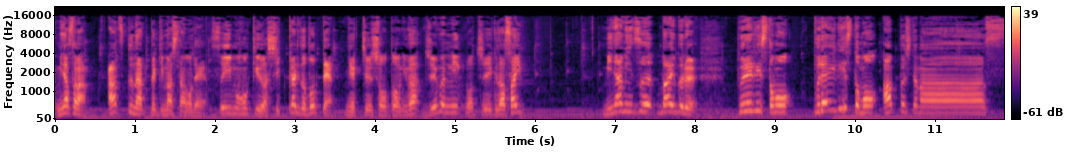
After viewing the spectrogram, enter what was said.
皆様、暑くなってきましたので、水分補給はしっかりととって、熱中症等には十分にご注意ください。南ズバイブル、プレイリストも、プレイリストもアップしてます。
